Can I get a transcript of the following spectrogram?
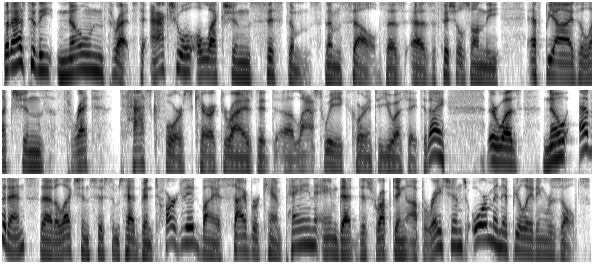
But as to the known threats to actual election systems themselves, as as officials on the FBI's elections threat task force characterized it uh, last week, according to USA Today, there was no evidence that election systems had been targeted by a cyber campaign aimed at disrupting operations or manipulating results.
